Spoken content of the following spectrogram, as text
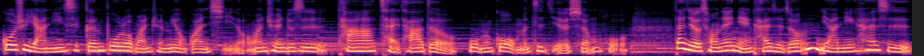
过去亚尼是跟部落完全没有关系的，完全就是他踩他的，我们过我们自己的生活。”但就从那一年开始之后，嗯，亚尼开始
